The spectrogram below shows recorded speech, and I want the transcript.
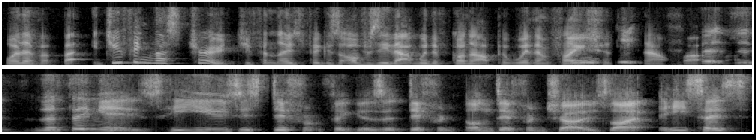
whatever. But do you think that's true? Do you think those figures? Obviously that would have gone up with inflation Well, it- now, but the, the, the thing is, he uses different figures at different on different shows. Like he says,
